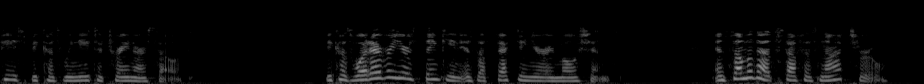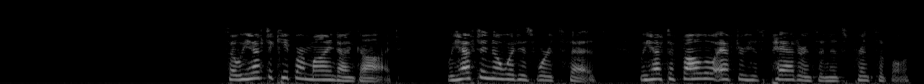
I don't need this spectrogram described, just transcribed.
peace because we need to train ourselves. Because whatever you're thinking is affecting your emotions. And some of that stuff is not true. So we have to keep our mind on God. We have to know what His Word says. We have to follow after His patterns and His principles.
